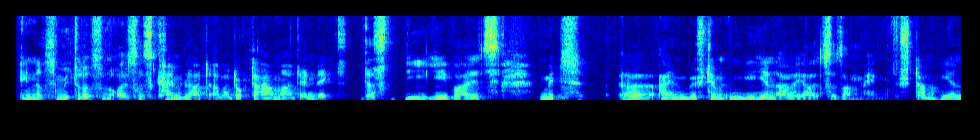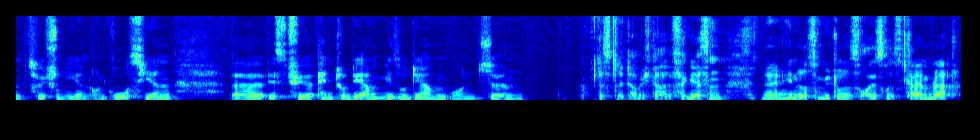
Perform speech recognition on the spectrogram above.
inneres, mittleres und äußeres Keimblatt, aber Dr. Hammer hat entdeckt, dass die jeweils mit äh, einem bestimmten Gehirnareal zusammenhängen. Stammhirn, Zwischenhirn und Großhirn äh, ist für Entoderm, Mesoderm und ähm, das dritte habe ich gerade vergessen, ne? Mhm. inneres, mittleres, äußeres Keimblatt.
